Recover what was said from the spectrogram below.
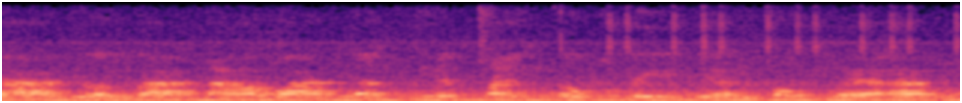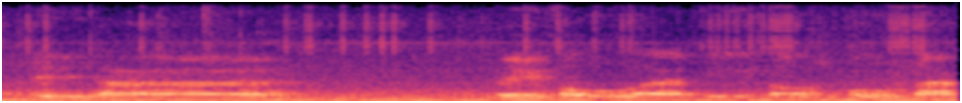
đà trường và tào quan nhất thiết thanh trung vị tiền phục nguyện thế à. Vị phụ trí tôn phụ tam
